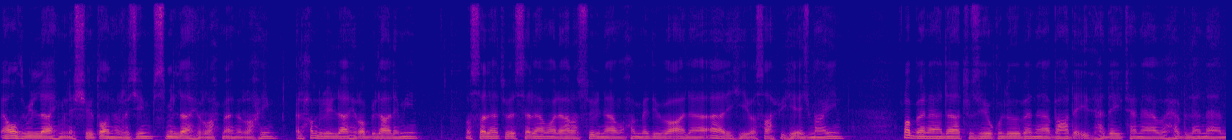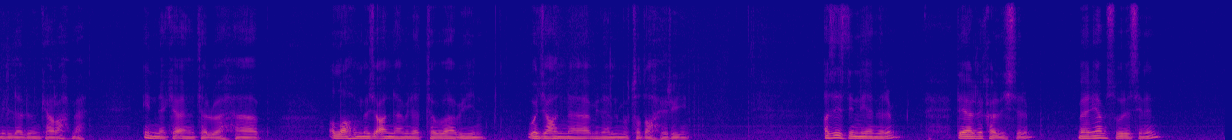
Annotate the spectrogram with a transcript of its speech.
Euzu billahi mineşşeytanirracim. Bismillahirrahmanirrahim. Elhamdülillahi rabbil alamin. Ve salatu vesselamu ala Resulina Muhammed ve ala alihi ve sahbihi ecmaîn. Rabbena la tuzigh kulubena ba'de iz hedeytena ve heb lena min ledunke rahme. İnneke entel vehhab. Allahumme ec'alna minet tevvabin ve ec'alna minel mutadahhirin. Aziz dinleyenlerim, değerli kardeşlerim, Meryem suresinin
